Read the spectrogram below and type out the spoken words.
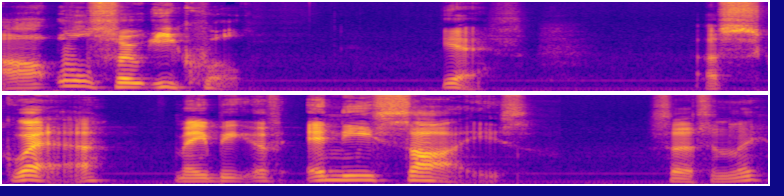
are also equal. Yes. a square may be of any size. Certainly.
